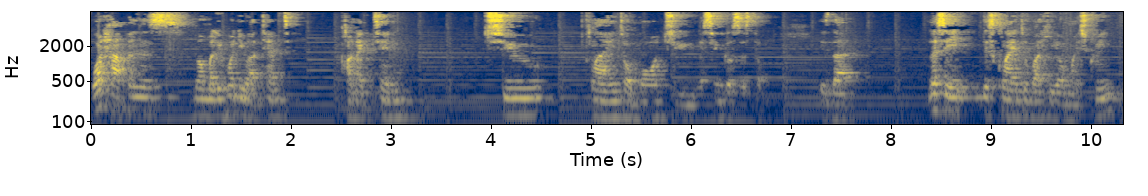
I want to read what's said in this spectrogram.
what happens normally when you attempt connecting two clients or more to a single system is that let's say this client over here on my screen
